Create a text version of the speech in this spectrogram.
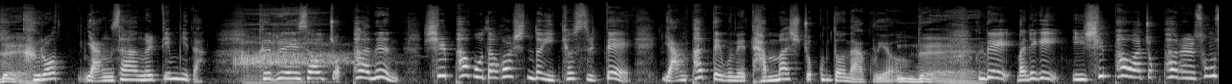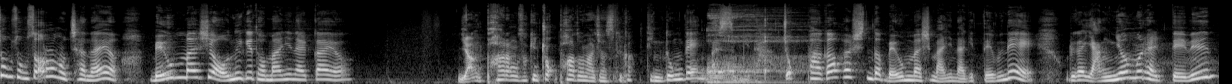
네. 그런 양상을 띱니다. 아. 그래서 쪽파는 실파보다 훨씬 더 익혔을 때 양파 때문에 단맛이 조금 더 나고요. 네. 근데 만약에 이 실파와 쪽파를 송송송 썰어 놓잖아요. 매운맛이 어느 게 더 많이 날까요? 양파랑 섞인 쪽파도 나지 않습니까? 딩동댕 맞습니다. 쪽파가 훨씬 더 매운맛이 많이 나기 때문에 우리가 양념을 할 때는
